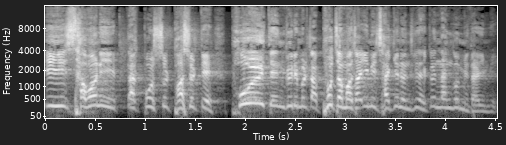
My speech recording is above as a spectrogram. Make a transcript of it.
이 사원이 딱 봤을 때 포획된 그림을 딱 보자마자 이미 자기는 그냥 끝난 겁니다, 이미.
